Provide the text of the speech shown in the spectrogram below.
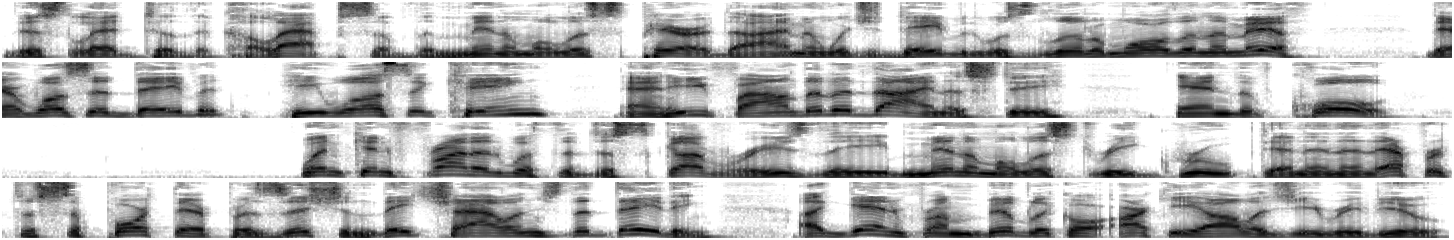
This led to the collapse of the minimalist paradigm in which David was little more than a myth. There was a David, he was a king, and he founded a dynasty. End of quote. When confronted with the discoveries, the minimalists regrouped and in an effort to support their position, they challenged the dating, again from Biblical Archaeology Review.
